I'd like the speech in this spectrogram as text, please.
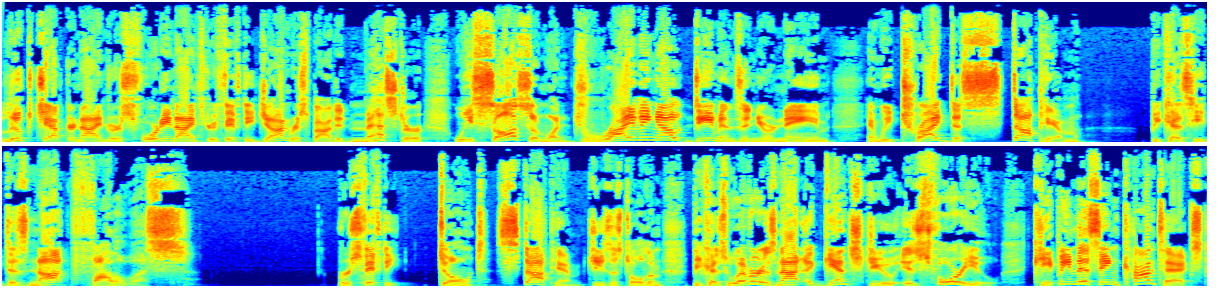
Luke chapter 9, verse 49 through 50. John responded, Master, we saw someone driving out demons in your name, and we tried to stop him because he does not follow us. Verse 50. Don't stop him, Jesus told him, because whoever is not against you is for you. Keeping this in context,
